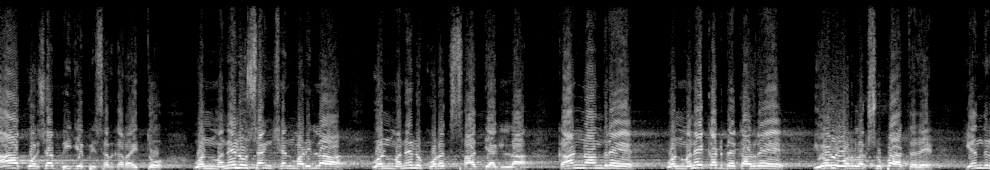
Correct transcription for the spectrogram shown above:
ನಾಲ್ಕು ವರ್ಷ ಬಿ ಜೆ ಪಿ ಸರ್ಕಾರ ಇತ್ತು. ಒಂದು ಮನೆಯೂ ಸ್ಯಾಂಕ್ಷನ್ ಮಾಡಿಲ್ಲ, ಒಂದು ಮನೆಯೂ ಕೊಡೋಕ್ಕೆ ಸಾಧ್ಯ ಆಗಿಲ್ಲ. ಕಾರಣ ಅಂದರೆ ಒಂದು ಮನೆ ಕಟ್ಟಬೇಕಾದ್ರೆ ಏಳುವರೆ ಲಕ್ಷ ರೂಪಾಯಿ ಆಗ್ತದೆ. ಕೇಂದ್ರ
